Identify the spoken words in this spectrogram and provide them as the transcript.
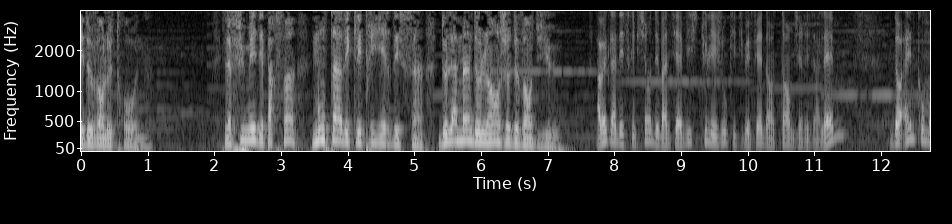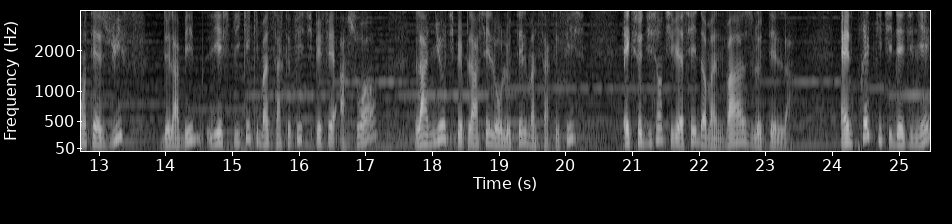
est devant le trône. La fumée des parfums monta avec les prières des saints, de la main de l'ange devant Dieu. Avec la description de ban service tous les jours qui tu peux faire dans le temple Jérusalem, dans un commentaire juif de la Bible, il expliquait que ban sacrifice tu peux faire à soi, l'agneau tu peux placer dans l'autel ban sacrifice, et que ce disant tu verser dans un vase l'autel là. Un prêtre qui t'y désigné,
